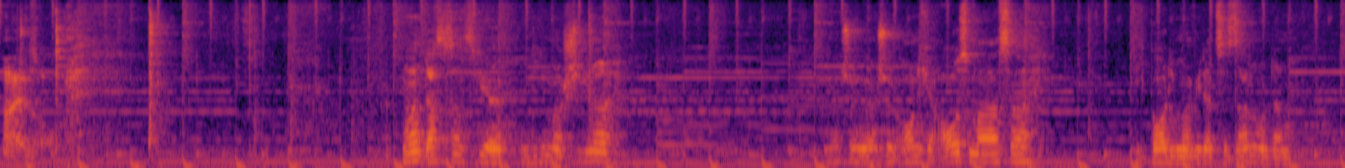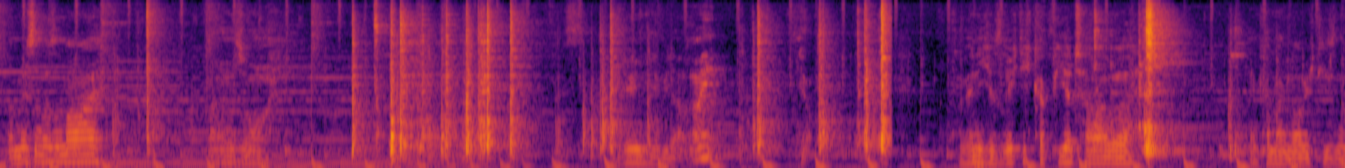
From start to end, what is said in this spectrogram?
Also, na, das ist jetzt hier die Maschine. Hat schon ganz schön ordentliche Ausmaße. Ich baue die mal wieder zusammen und dann vermessen wir sie mal. Also den hier wieder rein. Ja. Wenn ich es richtig kapiert habe, dann kann man glaube ich diesen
